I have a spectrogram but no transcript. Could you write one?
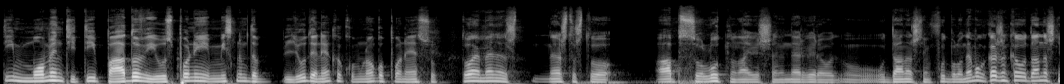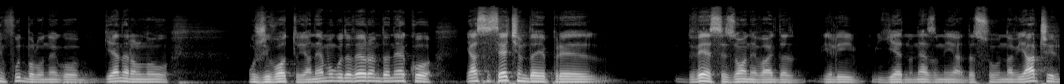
ti momenti, ti padovi i usponi, mislim da ljude nekako mnogo ponesu. To je mene št- nešto što apsolutno najviše nervira u, u, današnjem futbolu. Ne mogu da kažem kao u današnjem futbolu, nego generalno u, u životu. Ja ne mogu da verujem da neko... Ja se sećam da je pre dve sezone, valjda, ili jedno, ne znam ni ja, da su navijači,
